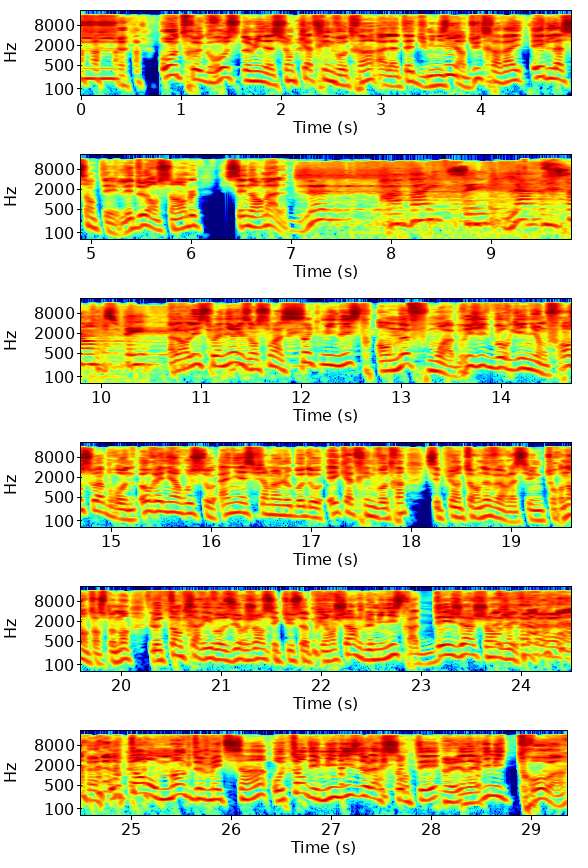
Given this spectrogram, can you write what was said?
autre grosse nomination, Catherine Vautrin à la tête du ministère du Travail et de la Santé. Les deux ensemble, c'est normal. Le travail, c'est la santé. Alors les soignants, ils en sont à cinq ministres en neuf mois. Brigitte Bourguignon, François Braun, Aurélien Rousseau, Agnès Firmin-Lebaudot et Catherine Vautrin. C'est plus un turnover, là, c'est une tournante. En ce moment, le temps que tu arrives aux urgences et que tu sois pris en charge, le ministre a déjà changé. autant on manque de médecins, autant des ministres de la Santé. Il y en a limite trop. Hein.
